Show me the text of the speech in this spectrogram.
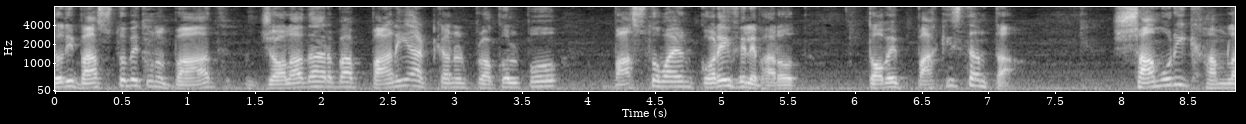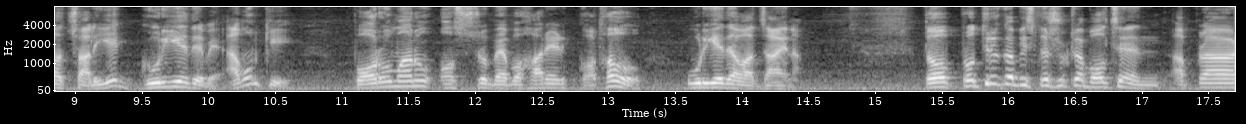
যদি বাস্তবে কোনো বাঁধ, জলাধার বা পানি আটকানোর প্রকল্প বাস্তবায়ন করে ফেলে ভারত, তবে পাকিস্তান তা সামরিক হামলা চালিয়ে গুড়িয়ে দেবে, এমনকি পরমাণু অস্ত্র ব্যবহারের কথাও উড়িয়ে দেওয়া যায় না। তো প্রতিরক্ষা বিশ্লেষকরা বলছেন, আপনার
